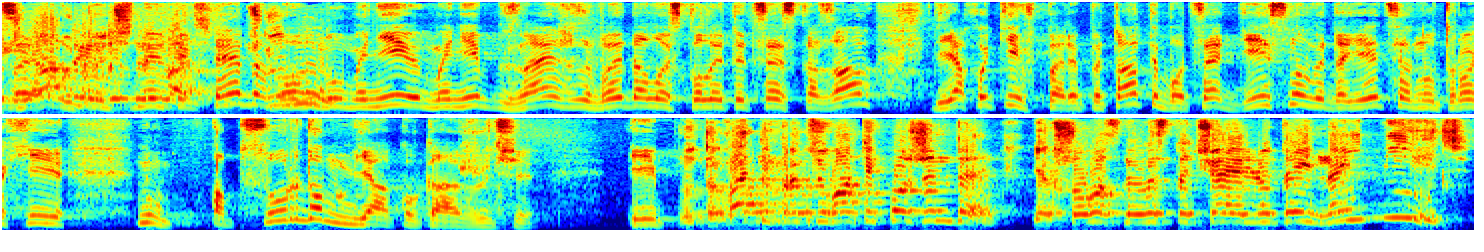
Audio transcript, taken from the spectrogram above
це уточнити в тебе, бо ну, мені, мені знаєш, видалось, коли ти це сказав. Я хотів перепитати, бо це дійсно видається ну трохи ну абсурдом, м'яко кажучи. І Ну давайте працювати кожен день. Якщо у вас не вистачає людей, найміть.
